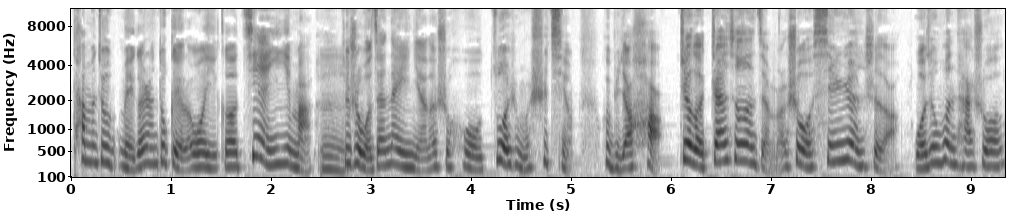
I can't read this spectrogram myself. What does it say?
他们就每个人都给了我一个建议嘛，嗯，就是我在那一年的时候做什么事情会比较好。这个占星的姐妹是我新认识的，我就问她说，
